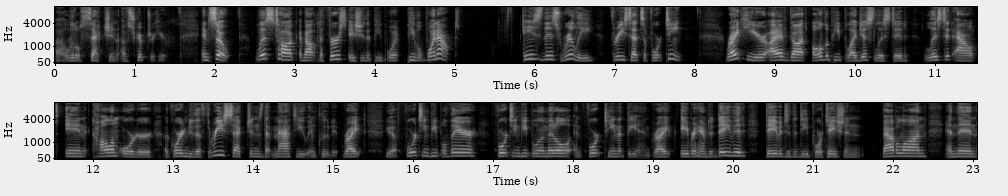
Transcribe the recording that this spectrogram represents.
uh, little section of scripture here. And so let's talk about the first issue that people people point out. Is this really three sets of 14? Right here, I have got all the people I just listed listed out in column order according to the three sections that Matthew included, right? You have 14 people there, 14 people in the middle, and 14 at the end, right? Abraham to David, David to the deportation Babylon, and then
